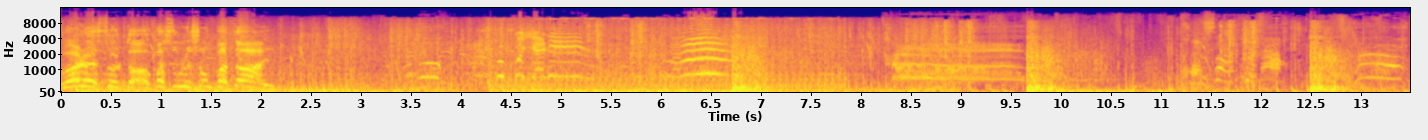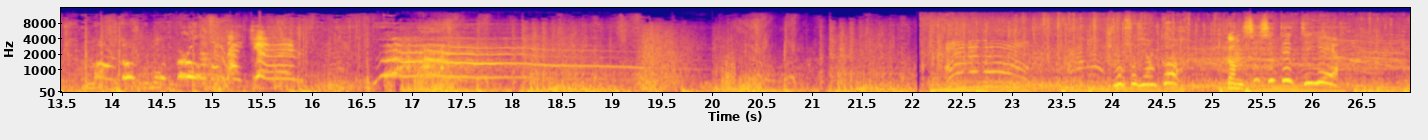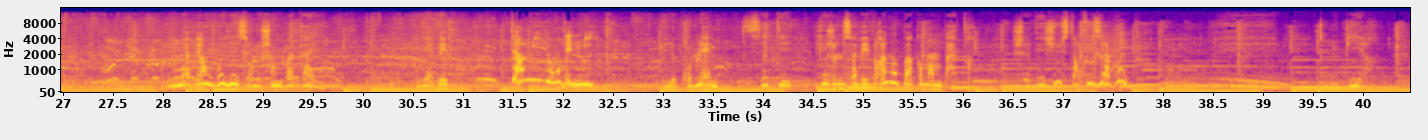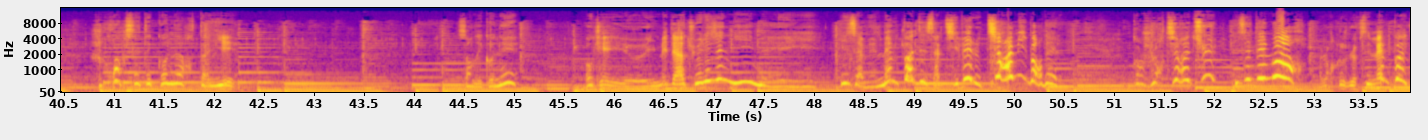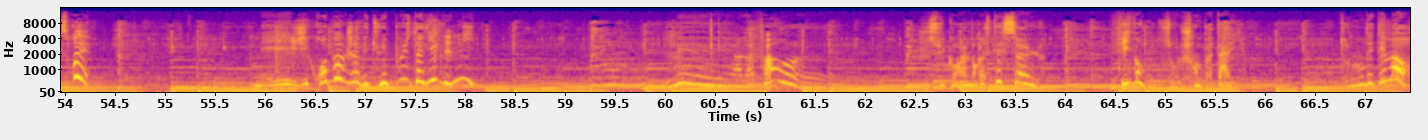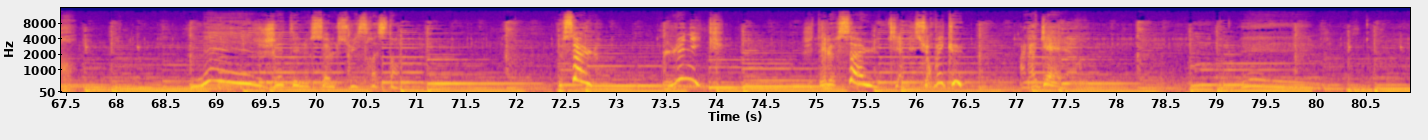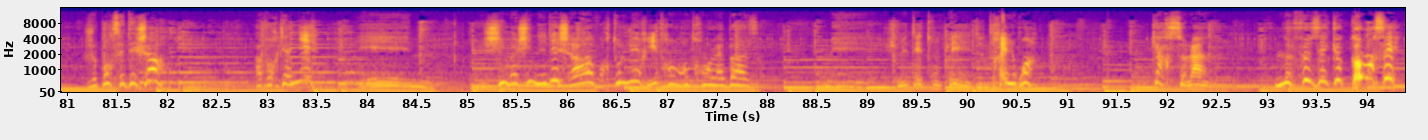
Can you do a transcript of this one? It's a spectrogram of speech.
Allez, soldats, va sur le champ de bataille Faut pas y aller Prends ça, connard Mon mon dans ta gueule Je m'en souviens encore, comme si c'était hier. Il m'avait envoyé sur le champ de bataille. Il y avait plus d'un million d'ennemis. Et le problème, c'était que je ne savais vraiment pas comment me battre. J'avais juste un fusil à pompe. Et le pire, je crois que c'était Connor Tallier. Sans déconner, ok, euh, il m'aidait à tuer les ennemis, mais ils avaient même pas désactivé le tir à bordel Quand je leur tirais dessus, ils étaient morts, alors que je le faisais même pas exprès Mais j'y crois pas que j'avais tué plus d'alliés que d'ennemis. Mais à la fin, euh, je suis quand même resté seul, vivant sur le champ de bataille. Tout le monde était mort. Mais j'étais le seul Suisse restant. Le seul, l'unique. J'étais le seul qui avait survécu à la guerre. Et je pensais déjà avoir gagné. Et j'imaginais déjà avoir tout le mérite en rentrant à la base. Trompé de très loin. Car cela ne faisait que commencer.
